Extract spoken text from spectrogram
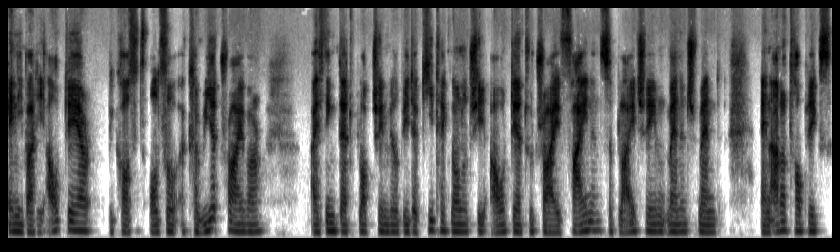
anybody out there because it's also a career driver. I think that blockchain will be the key technology out there to drive finance, supply chain management, and other topics.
